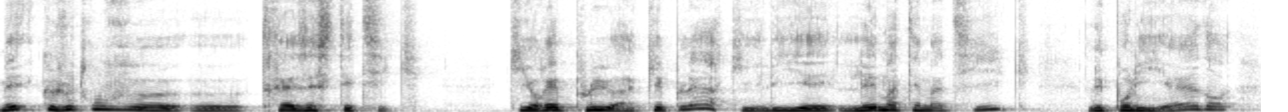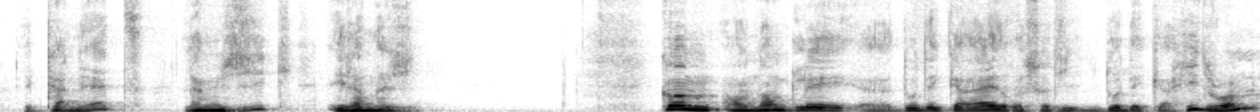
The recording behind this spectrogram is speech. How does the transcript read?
mais que je trouve euh, euh, très esthétique, qui aurait plu à Kepler, qui liait les mathématiques, les polyèdres, les planètes, la musique et la magie. Comme en anglais euh, dodécaèdre se dit dodecahedron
